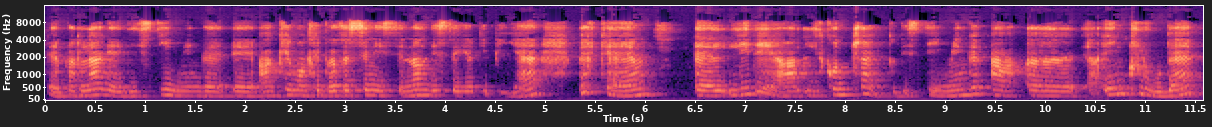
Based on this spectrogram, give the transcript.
eh, parlare di stimming e anche molti professionisti, non di stereotipie, perché eh, l'idea, il concetto di stimming ha, eh, include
